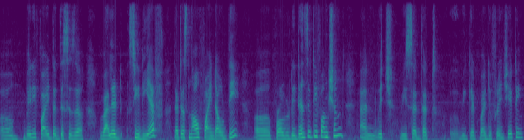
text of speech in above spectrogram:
uh, verified that this is a valid CDF, let us now find out the uh, probability density function and which we said that uh, we get by differentiating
